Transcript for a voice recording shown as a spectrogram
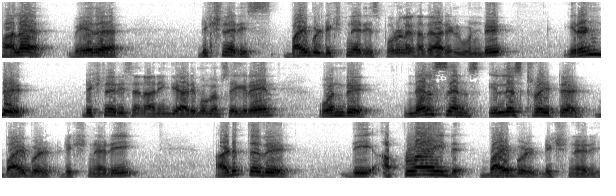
பல வேத டிக்ஷனரிஸ் பைபிள் டிக்ஷனரிஸ் பொருளகதாரில் உண்டு. இரண்டு டிக்ஷனரிஸை நான் இங்கே அறிமுகம் செய்கிறேன். ஒன்று நெல்சன்ஸ் இல்லஸ்ட்ரேட்டட் பைபிள் டிக்ஷனரி அடுத்தது தி அப்ளைடு பைபிள் டிக்ஷனரி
